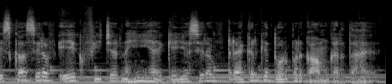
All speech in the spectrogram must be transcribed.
इसका सिर्फ़ एक फीचर नहीं है कि यह सिर्फ़ ट्रैकर के तौर पर काम करता है।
